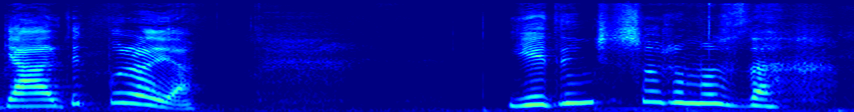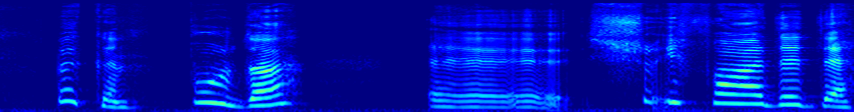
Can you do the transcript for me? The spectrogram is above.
Geldik buraya. Yedinci sorumuzda bakın burada e, şu ifadede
